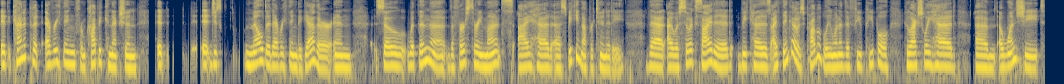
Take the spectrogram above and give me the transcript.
it kind of put everything from copy connection, it, it just melded everything together. And so within the, the first three months, I had a speaking opportunity that I was so excited because I think I was probably one of the few people who actually had um, a one sheet,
